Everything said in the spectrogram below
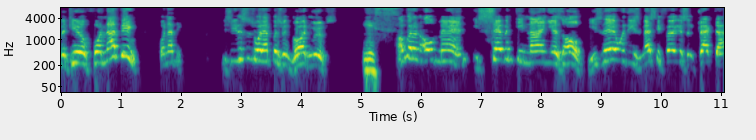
material for nothing. For nothing. You see, this is what happens when God moves. Yes. I've got an old man. He's 79 years old. He's there with his Massey Ferguson tractor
